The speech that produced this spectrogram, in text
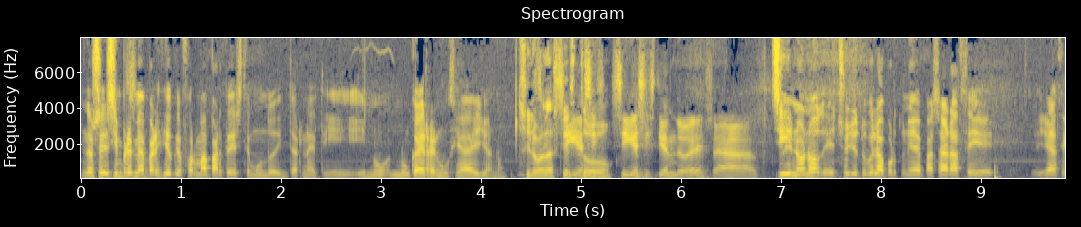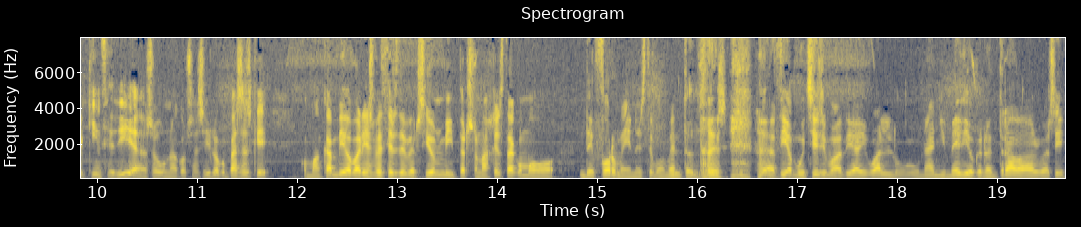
no sé, siempre me ha parecido que forma parte de este mundo de Internet y, y nu- nunca he renunciado a ello, ¿no? Sí, la verdad es que sigue, esto... sigue existiendo, ¿eh? O sea, Sí, en- no, no, de hecho yo tuve la oportunidad de pasar hace, yo diría, hace 15 días o una cosa así. Lo que pasa es que como han cambiado varias veces de versión, mi personaje está como deforme en este momento. Entonces, hacía muchísimo, hacía igual un año y medio que no entraba o algo así.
